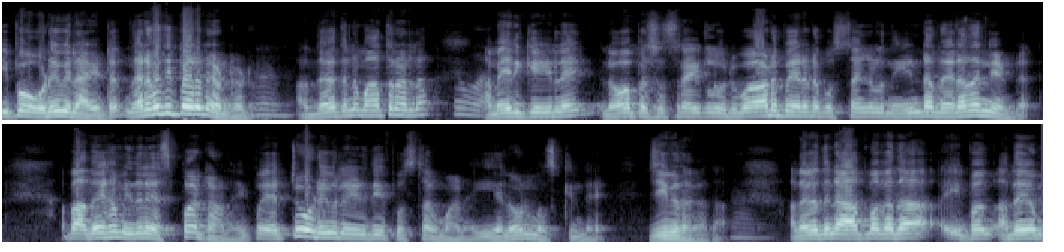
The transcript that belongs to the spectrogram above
ഇപ്പോൾ ഒടുവിലായിട്ട് നിരവധി പേരുടെ ഉണ്ട് കേട്ടോ. ഉം. അദ്ദേഹത്തിന് മാത്രമല്ല അമേരിക്കയിലെ ലോക പ്രശസ്തരായിട്ടുള്ള ഒരുപാട് പേരുടെ പുസ്തകങ്ങൾ നീണ്ട നിര തന്നെയുണ്ട്. അപ്പോൾ അദ്ദേഹം ഇതിൽ എക്സ്പേർട്ടാണ് ഇപ്പോൾ ഏറ്റവും ഒടുവിൽ എഴുതിയ പുസ്തകമാണ് ഈ എലോൺ മസ്കിന്റെ ജീവിതകഥ. അദ്ദേഹത്തിന്റെ അദ്ദേഹത്തിന്റെ ആത്മകഥ ഇപ്പം അദ്ദേഹം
